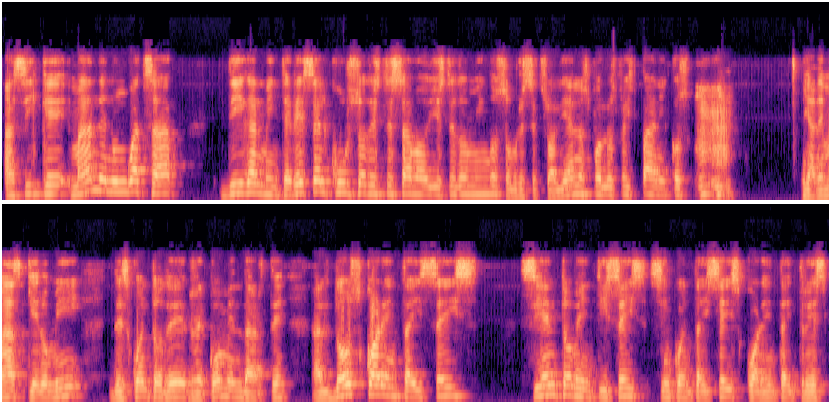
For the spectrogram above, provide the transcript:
Así que manden un WhatsApp, digan, me interesa el curso de este sábado y este domingo sobre sexualidad en los pueblos prehispánicos. Y además quiero mi descuento de recomendarte al 246 126 56 43.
